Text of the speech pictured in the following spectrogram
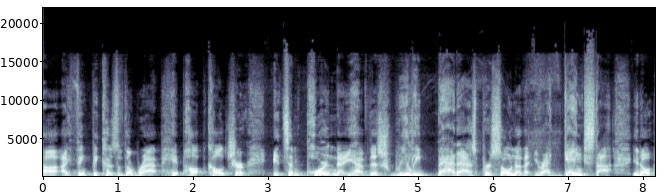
uh, I think because of the rap hip hop culture, it's important that you have this really badass persona, that you're a gangsta. You know,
